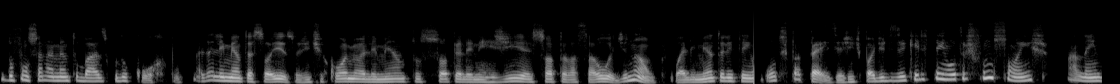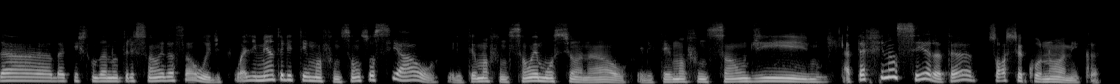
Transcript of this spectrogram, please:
do funcionamento básico do corpo. Mas alimento é só isso? A gente come o alimento só pela energia e só pela saúde? Não. O alimento ele tem outros papéis e a gente pode dizer que ele tem outras funções além da, da questão da nutrição e da saúde. O alimento ele tem uma função social, ele tem uma função emocional, ele tem uma função de até financeira, até socioeconômica.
